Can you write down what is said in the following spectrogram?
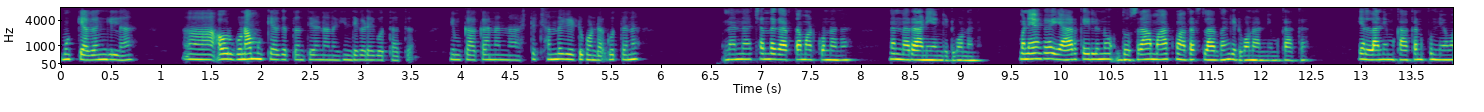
ಮುಖ್ಯ ಆಗಂಗಿಲ್ಲ. ಅವ್ರ ಗುಣ ಮುಖ್ಯ ಆಗತ್ತೆ ಅಂತೇಳಿ ನನಗೆ ಹಿಂದೆಗಡೆ ಗೊತ್ತಾತ. ನಿಮ್ಮ ಕಾಕ ನನ್ನ ಅಷ್ಟು ಚಂದಾಗಿ ಇಟ್ಕೊಂಡ ಗೊತ್ತೇನ? ನನ್ನ ಚಂದಾಗ ಅರ್ಥ ಮಾಡ್ಕೊಂಡಾನ? ನನ್ನ ರಾಣಿ ಹಂಗೆ ಇಟ್ಕೊಂಡಾನ. ಮನ್ಯಾಗ ಯಾರ ಕೈಲೂ ದೂಸರಾ ಮಾತು ಮಾತಾಡ್ಸ್ಲಾರ್ದಂಗೆ ಇಟ್ಕೊಂಡಾನ ನಿಮ್ಮ ಕಾಕ. ಎಲ್ಲ ನಿಮ್ಮ ಕಾಕನ ಪುಣ್ಯವ.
